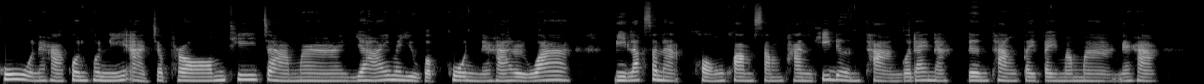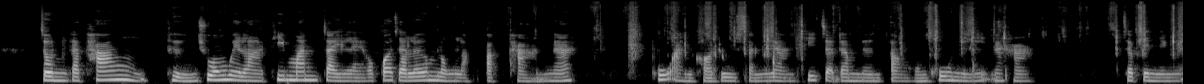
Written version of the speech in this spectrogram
คู่นะคะ คนคนนี้อาจจะพร้อมที่จะมาย้ายมาอยู่กับคุณนะคะ หรือว่ามีลักษณะของความสัมพันธ์ที่เดินทางก็ได้นะ เดินทางไปๆมาๆนะคะ จนกระทั่งถึงช่วงเวลาที่มั่นใจแล้วก็จะเริ่มลงหลักปักฐานนะ ผู้อ่านขอดูสัญญาณที่จะดำเนินต่อของคู่นี้นะคะ จะเป็นยังไง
